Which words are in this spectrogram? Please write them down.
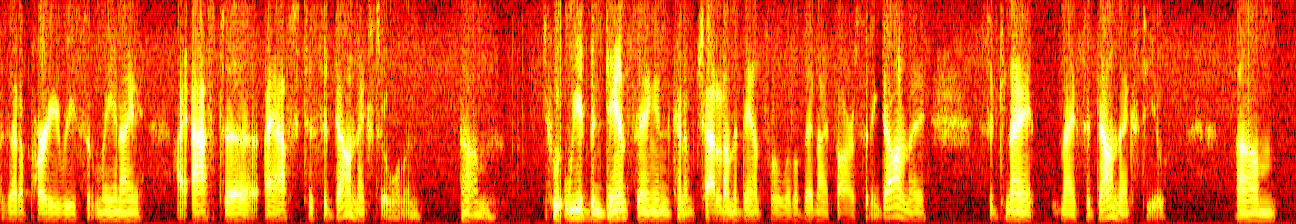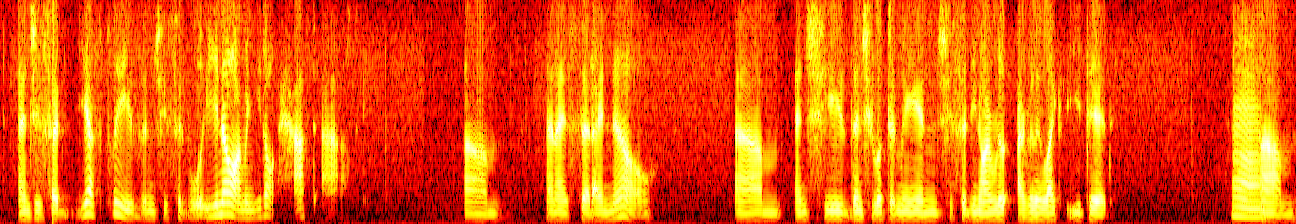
was at a party recently and i i asked to i asked to sit down next to a woman um who we had been dancing and kind of chatted on the dance floor a little bit and i saw her sitting down and i said can i can i sit down next to you um and she said yes please and she said well you know i mean you don't have to ask um, and I said, I know. Um, and she then she looked at me and she said, you know, I really I really like that you did. Hmm. Um,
